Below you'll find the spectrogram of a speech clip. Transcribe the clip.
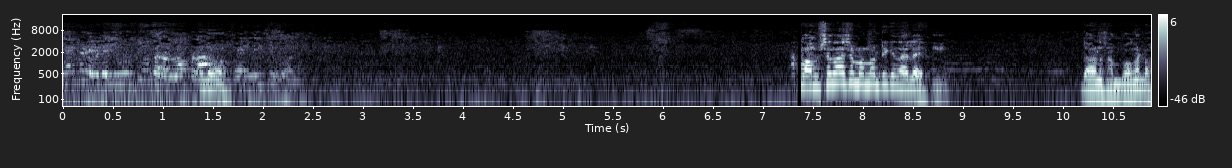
ഞങ്ങളുടെ ഇവിടെ യൂട്യൂബർ ഉള്ളപ്പോഴാണ് പോകുന്നത് വംശനാശം വന്നോണ്ടിരിക്കുന്ന അല്ലേ ഇതാണ് സംഭവം കണ്ടോ?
